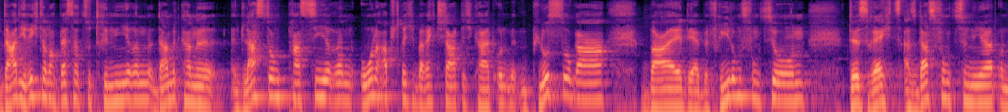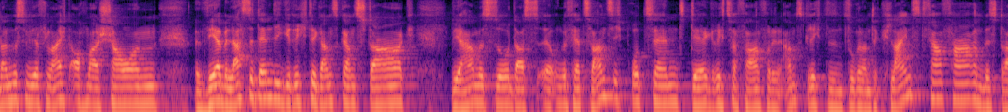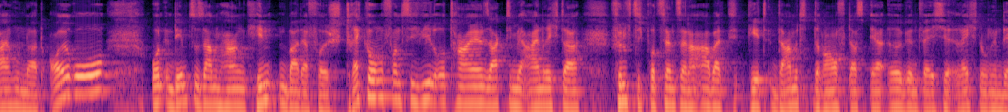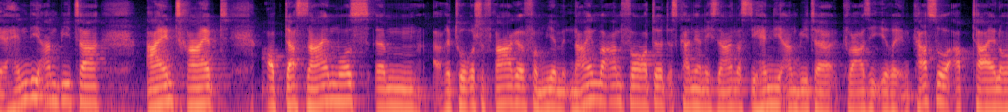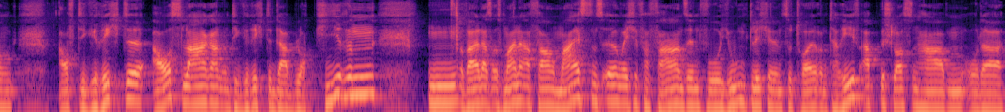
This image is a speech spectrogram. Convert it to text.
da die Richter noch besser zu trainieren. Damit kann eine Entlastung passieren, ohne Abstriche bei Rechtsstaatlichkeit und mit einem Plus sogar bei der Befriedungsfunktion des Rechts. Also das funktioniert und dann müssen wir vielleicht auch mal schauen, wer belastet denn die Gerichte ganz, ganz stark. Wir haben es so, dass äh, ungefähr 20 Prozent der Gerichtsverfahren vor den Amtsgerichten sind sogenannte Kleinstverfahren bis 300 Euro. Und in dem Zusammenhang hinten bei der Vollstreckung von Zivilurteilen sagte mir ein Richter, 50 Prozent seiner Arbeit geht damit drauf, dass er irgendwelche Rechnungen der Handyanbieter eintreibt. Ob das sein muss, ähm, rhetorische Frage von mir mit Nein beantwortet. Es kann ja nicht sein, dass die Handyanbieter quasi ihre Inkasso-Abteilung auf die Gerichte auslagern und die Gerichte da blockieren. Mm, weil das aus meiner Erfahrung meistens irgendwelche Verfahren sind, wo Jugendliche einen zu teuren Tarif abgeschlossen haben oder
